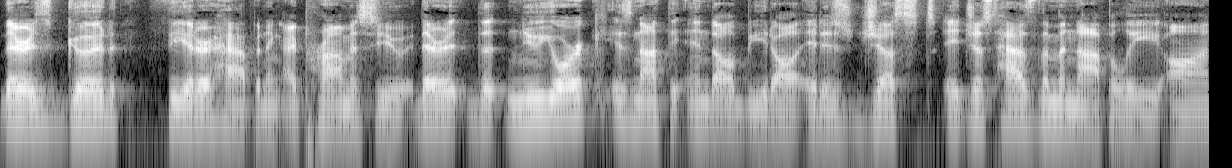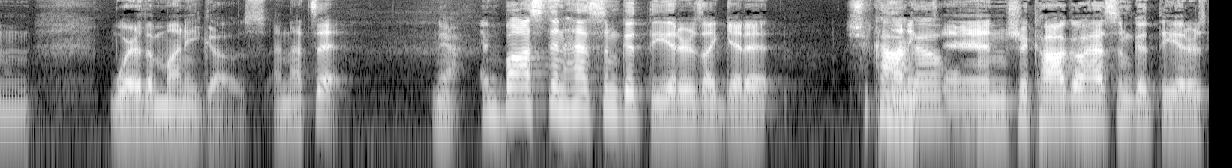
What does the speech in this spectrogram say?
there is good theater happening. I promise you. There, the New York is not the end all be all. It is just it just has the monopoly on where the money goes, and that's it. Yeah. And Boston has some good theaters. I get it. Chicago. Huntington, Chicago has some good theaters.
